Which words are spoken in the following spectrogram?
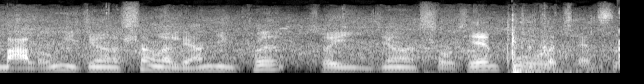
马龙已经胜了梁靖昆，所以已经首先步入了前四，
